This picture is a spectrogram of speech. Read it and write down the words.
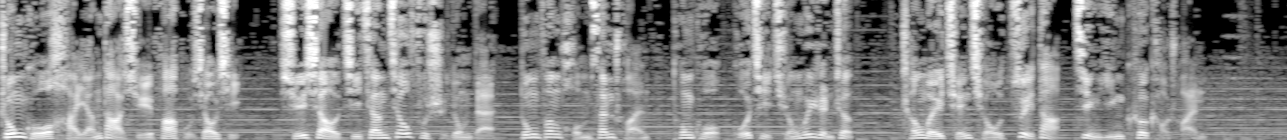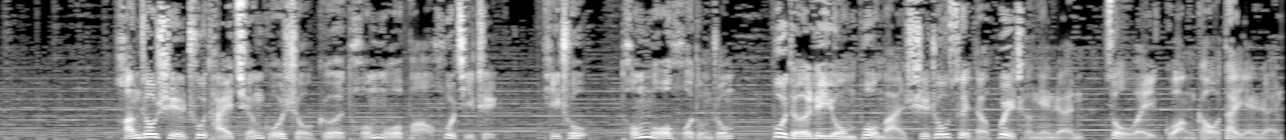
中国海洋大学发布消息。学校即将交付使用的东方红三船通过国际权威认证，成为全球最大静音科考船。杭州市出台全国首个铜模保护机制，提出童模活动中不得利用不满十周岁的未成年人作为广告代言人。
